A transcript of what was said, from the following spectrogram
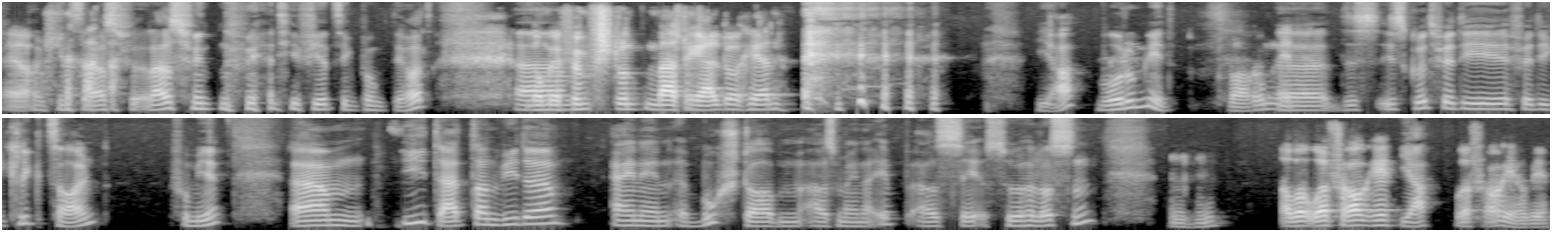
Ja. Dann könnt ihr raus, rausfinden, wer die 40 Punkte hat. Nochmal Ähm, fünf Stunden Material durchhören. Ja, warum nicht? Warum nicht? Äh, das ist gut für die, für die Klickzahlen von mir. Ähm, ich darf dann wieder einen Buchstaben aus meiner App aussuchen lassen. Mhm. Aber eine Frage, Ja, eine Frage habe ich.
